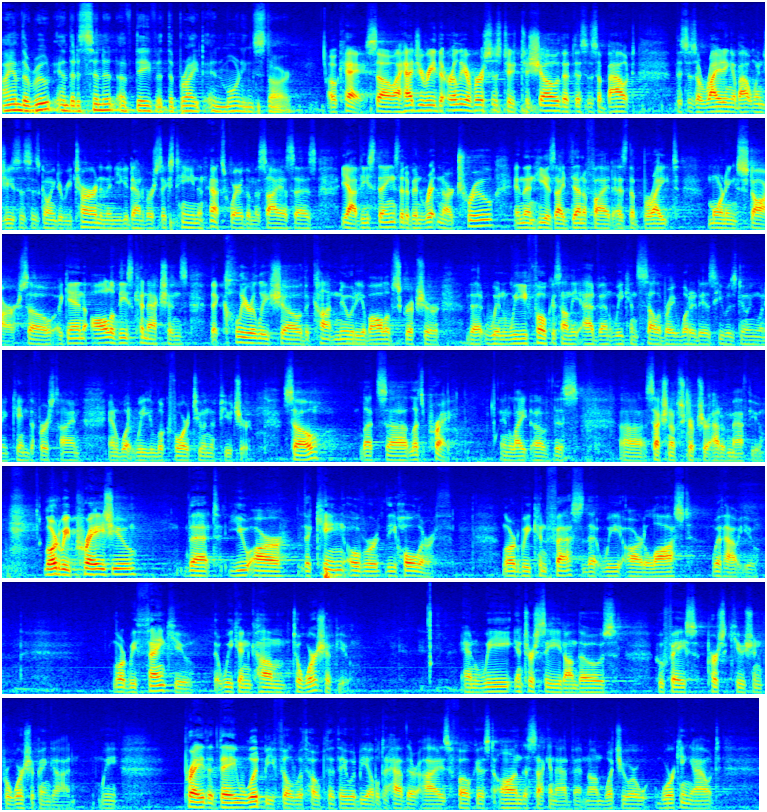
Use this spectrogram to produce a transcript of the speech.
I am the root and the descendant of David, the bright and morning star. Okay, so I had you read the earlier verses to, to show that this is about this is a writing about when Jesus is going to return, and then you get down to verse 16, and that's where the Messiah says, Yeah, these things that have been written are true, and then he is identified as the bright morning star. So, again, all of these connections that clearly show the continuity of all of Scripture, that when we focus on the Advent, we can celebrate what it is he was doing when he came the first time and what we look forward to in the future. So, let's, uh, let's pray in light of this uh, section of Scripture out of Matthew. Lord, we praise you that you are the King over the whole earth. Lord, we confess that we are lost without you. Lord, we thank you that we can come to worship you. And we intercede on those who face persecution for worshiping God. We pray that they would be filled with hope, that they would be able to have their eyes focused on the second advent and on what you are working out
